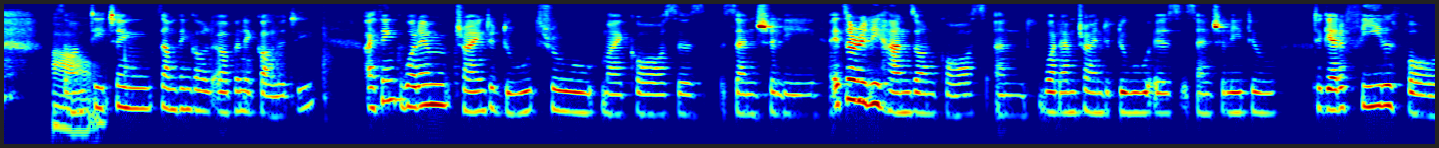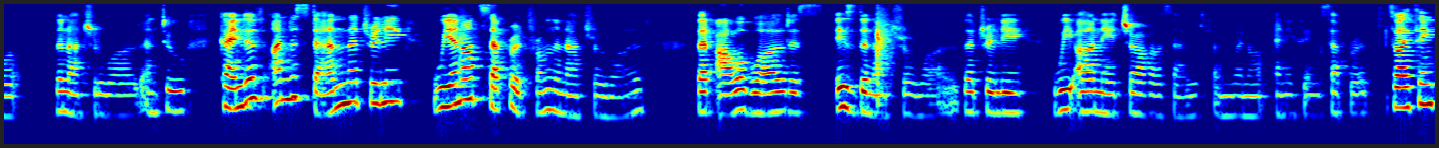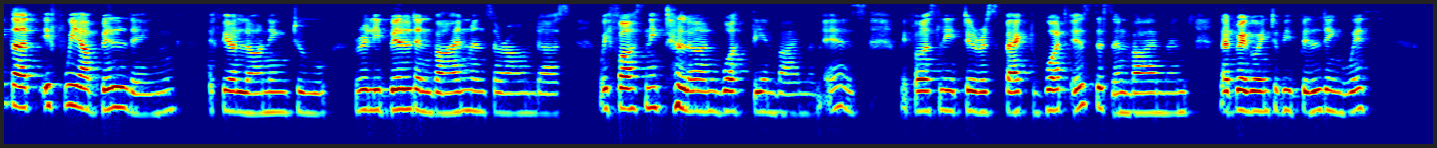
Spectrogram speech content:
Wow. I'm teaching something called urban ecology. I think what I'm trying to do through my course is essentially it's a really hands-on course and what I'm trying to do is essentially to to get a feel for the natural world and to kind of understand that really we are not separate from the natural world that our world is is the natural world that really we are nature herself and we're not anything separate. So I think that if we are building, if we are learning to really build environments around us, we first need to learn what the environment is. We first need to respect what is this environment that we're going to be building with.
